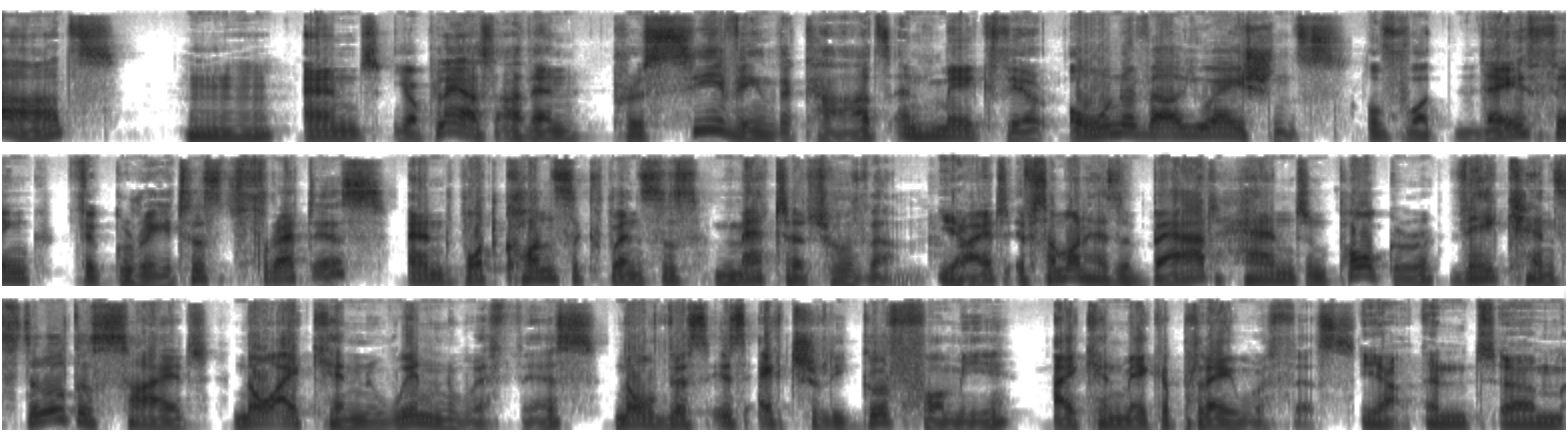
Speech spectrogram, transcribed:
cards Mhm. and your players are then perceiving the cards and make their own evaluations of what they think the greatest threat is and what consequences matter to them. Yeah. Right? If someone has a bad hand in poker, they can still decide, no, I can win with this. No, this is actually good for me. I can make a play with this. Yeah, and um,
